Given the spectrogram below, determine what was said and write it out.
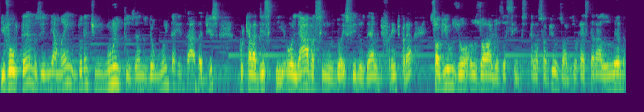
e voltamos. E minha mãe, durante muitos anos, deu muita risada disso, porque ela disse que olhava assim os dois filhos dela de frente para ela, só via os, os olhos assim, ela só via os olhos, o resto era lama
